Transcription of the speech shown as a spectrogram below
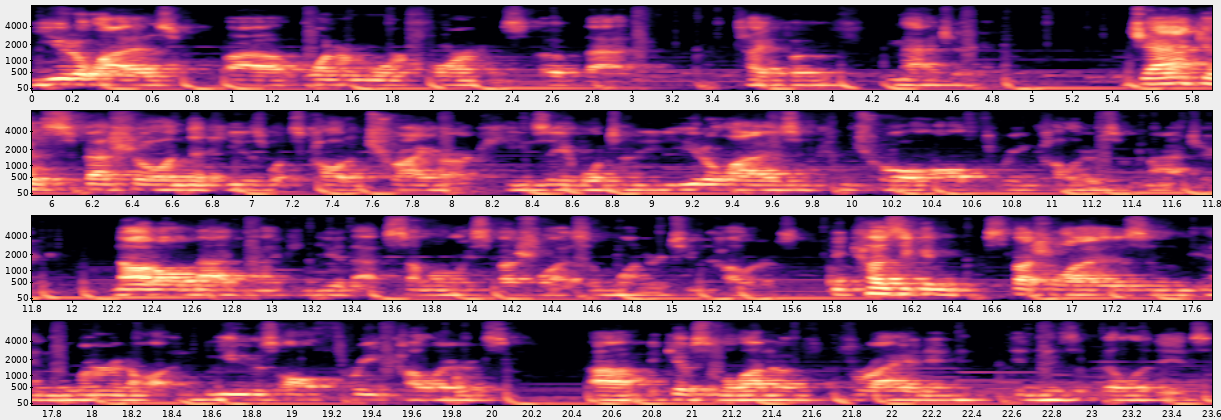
utilize uh, one or more forms of that type of magic. Jack is special in that he is what's called a triarch. He's able to utilize and control all three colors of magic. Not all Magni can do that. Some only specialize in one or two colors. Because he can specialize and, and learn and use all three colors, uh, it gives him a lot of variety in, in his abilities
